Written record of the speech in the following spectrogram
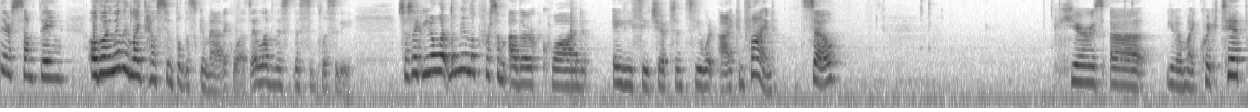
there's something. Although I really liked how simple the schematic was. I love this the simplicity. So I was like, you know what? Let me look for some other quad ADC chips and see what I can find. So here's uh, you know my quick tip.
